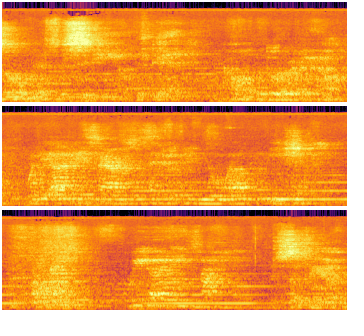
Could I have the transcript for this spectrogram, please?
Known as the City of the Dead, called the Burial. Where the earliest pharaohs were said to have hidden the wealth of Egypt. We these money. There's something out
